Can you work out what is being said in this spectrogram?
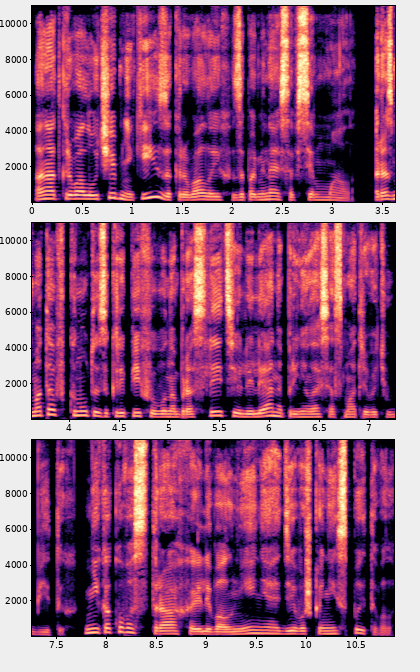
Она открывала учебники и закрывала их, запоминая совсем мало. Размотав кнут и закрепив его на браслете, Лилиана принялась осматривать убитых. Никакого страха или волнения девушка не испытывала.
